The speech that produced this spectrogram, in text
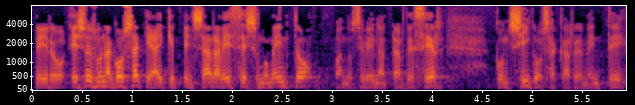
Pero eso es una cosa que hay que pensar a veces un momento, cuando se ve en atardecer, consigo sacar realmente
